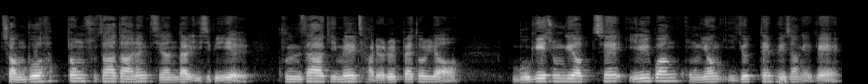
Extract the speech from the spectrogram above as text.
정부 합동수사단은 지난달 22일 군사 기밀 자료를 빼돌려 무기중개업체 일광 공영 이교태 회장에게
